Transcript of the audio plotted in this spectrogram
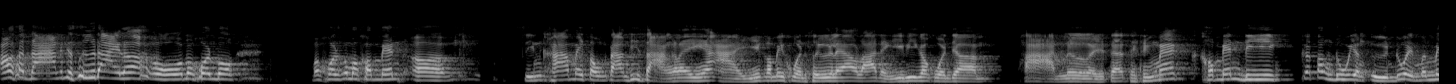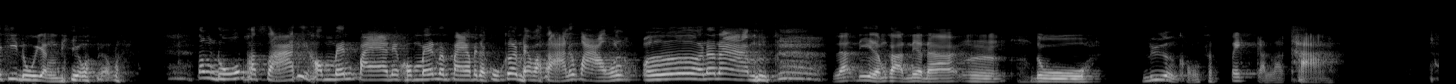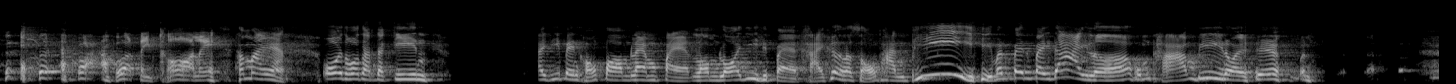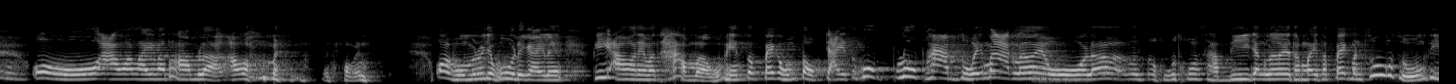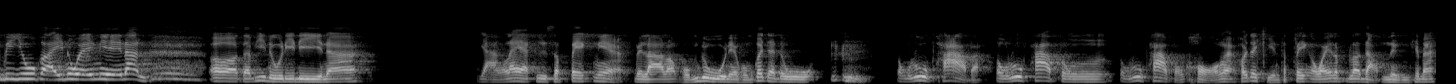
เอาถ้าด่าแล้วจะซื้อได้เหรอโอ้โหบางคนบอกบางคนก็มาคอมเมนต์เออ สินค้าไม่ตรงตามที่สั่งอะไรเงี้ยอ่าอย่างงี้ก็ไม่ควรซื้อแล้วร้านอย่างนี้พี่ก็ควรจะผ่านเลย แต่แต่ถึงแม้คอมเมนต์ดีก็ต้องดูอย่างอื่นด้วย มันไม่ใช่ดูอย่างเดียวนะต้องดูว่าภาษาที่คอมเมนต์แปลเนี่ยคอมเมนต์มันแปลมาจาก Google แปลภาษาหรือเปล่า เออนั่นน่ะและที่สำคัญเนี่ยนะอืดูเรื่องของสเปคกับราคาติดคอเลยทำไมอะ โอ้ยโทรศัพท์จากจีน ไอที่เป็นของปลอมแรมแปดลอมร้อยยี่สิบแปดขายเครื่องละสองพันพี่ มันเป็นไปได้เหรอ ผมถามพี่หน่อยเฮ้มัน โอ้เอาอะไรมาทำล่ะ เอามันมันมันโอ้ผมไม่รู้จะพูดยังไงเลย พี่เอาอะไรมาทำอะผมเห็นตัวเป๊กกับผมตกใจรูปรูปภาพสวยมากเลย โอ้แล้วโอ้โหโทรศัพท์ดีจังเลยทำไมสเปคมันสูงสูง CPU กับไอ้หน่วยไอ้นี่ไอ้นั่น เออแต่พี่ดูดีๆนะ อย่างแรกคือสเปค เนี่ย เวลาเราผมดูเนี่ย ผมก็จะดูตรงรูปภาพอะตรงรูปภาพตรงตรงรูปภาพของของอะเขาจะเขียนสเปคเอาไว้ระดับหนึ่งใช่ไหม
